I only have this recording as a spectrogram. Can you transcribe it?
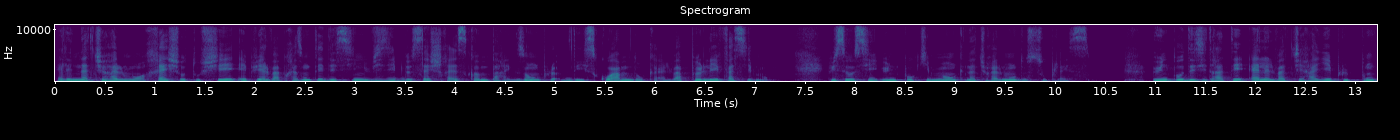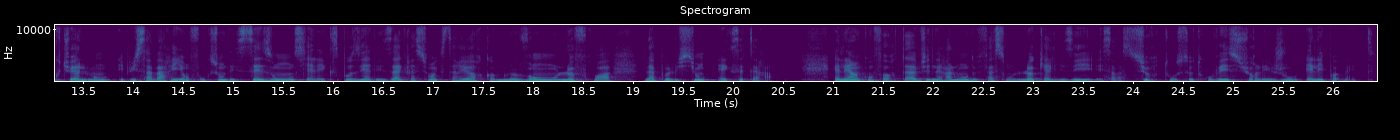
Elle est naturellement rêche au toucher et puis elle va présenter des signes visibles de sécheresse comme par exemple des squames, donc elle va peler facilement. Puis c'est aussi une peau qui manque naturellement de souplesse. Une peau déshydratée, elle, elle va tirailler plus ponctuellement et puis ça varie en fonction des saisons, si elle est exposée à des agressions extérieures comme le vent, le froid, la pollution, etc. Elle est inconfortable généralement de façon localisée et ça va surtout se trouver sur les joues et les pommettes.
